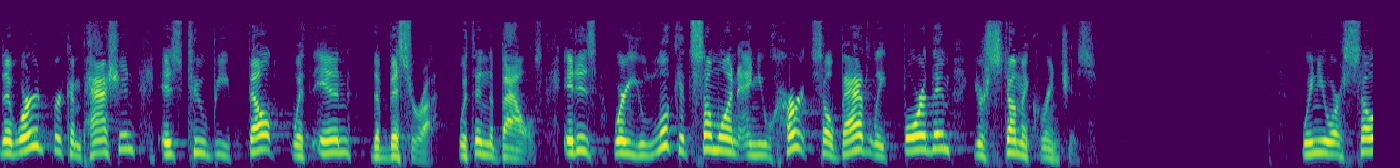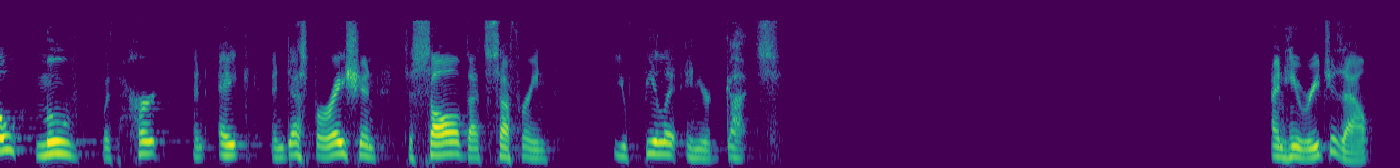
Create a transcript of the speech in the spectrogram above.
the word for compassion is to be felt within the viscera, within the bowels. It is where you look at someone and you hurt so badly for them, your stomach wrenches. When you are so moved with hurt and ache and desperation to solve that suffering, you feel it in your guts. And he reaches out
